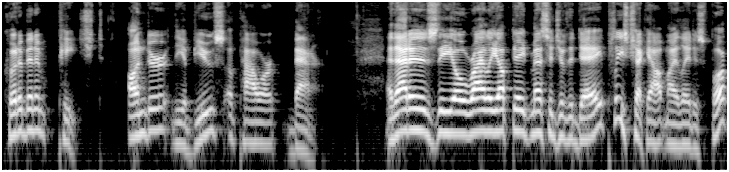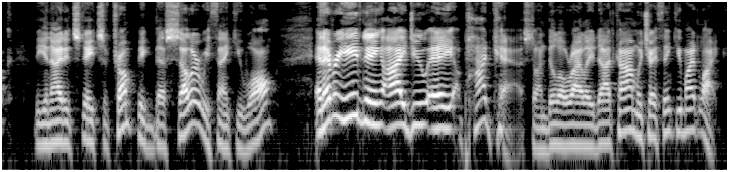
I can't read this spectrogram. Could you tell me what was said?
could have been impeached under the abuse of power banner. And that is the O'Reilly Update message of the day. Please check out my latest book, The United States of Trump, big bestseller. We thank you all. And every evening I do a podcast on BillO'Reilly.com, which I think you might like.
